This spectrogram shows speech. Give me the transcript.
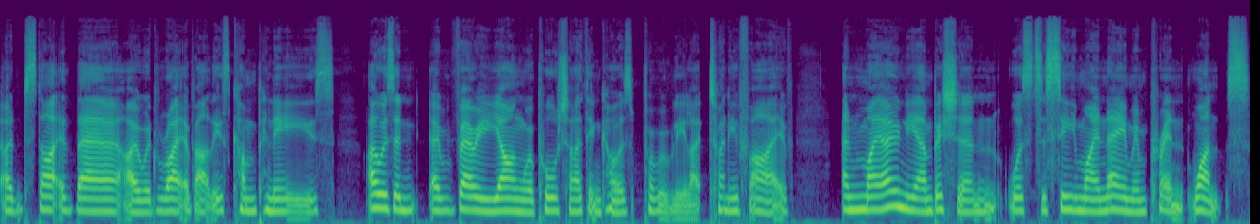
I'd started there. I would write about these companies. I was a, a very young reporter. I think I was probably like 25, and my only ambition was to see my name in print once,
